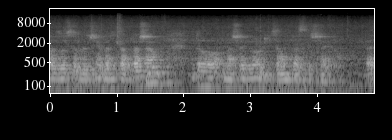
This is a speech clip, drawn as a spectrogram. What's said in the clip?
bardzo serdecznie Was zapraszam do naszego liceum plastycznego. Tak?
